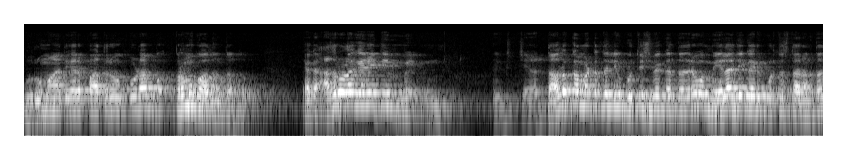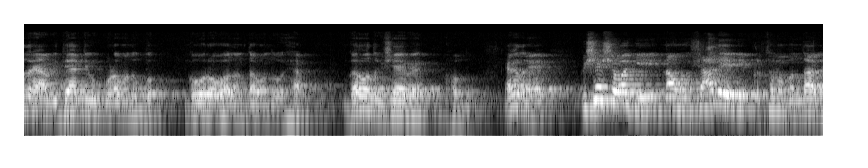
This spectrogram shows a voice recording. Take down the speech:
ಗುರುಮಾತೆಯರ ಪಾತ್ರವು ಕೂಡ ಪ್ರಮುಖವಾದಂಥದ್ದು. ಯಾಕೆ, ಅದರೊಳಗೆ ಏನೈತಿ ತಾಲೂಕು ಮಟ್ಟದಲ್ಲಿ ಗುರುತಿಸ್ಬೇಕಂತಂದರೆ ಒಬ್ಬ ಮೇಲಾಧಿಕಾರಿ ಗುರುತಿಸ್ತಾರಂತಂದರೆ ಆ ವಿದ್ಯಾರ್ಥಿಗೂ ಕೂಡ ಒಂದು ಗೌರವವಾದಂಥ ಒಂದು ಗರ್ವದ ವಿಷಯವೇ ಹೌದು. ಯಾಕಂದರೆ ವಿಶೇಷವಾಗಿ ನಾವು ಶಾಲೆಯಲ್ಲಿ ಪ್ರಥಮ ಬಂದಾಗ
